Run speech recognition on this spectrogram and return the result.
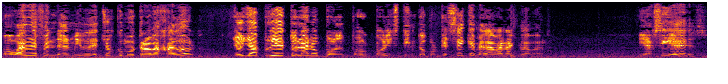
o va a defender mis derechos como trabajador, yo ya aprieto el ano por, instinto, porque sé que me la van a clavar. Y así es.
